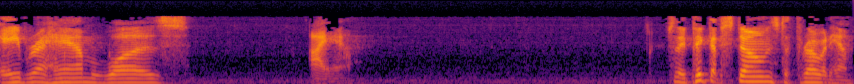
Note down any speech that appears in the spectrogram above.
Abraham was, I am. So they picked up stones to throw at him.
